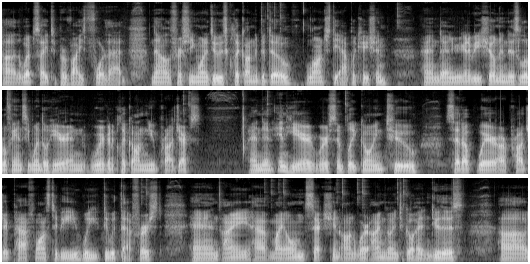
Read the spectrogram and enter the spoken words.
uh, the website to provide for that. Now, the first thing you want to do is click on the Godot, launch the application, and then you're going to be shown in this little fancy window here, and we're going to click on New Projects. And then in here, we're simply going to set up where our project path wants to be, we do it that first. And I have my own section on where I'm going to go ahead and do this. Uh,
